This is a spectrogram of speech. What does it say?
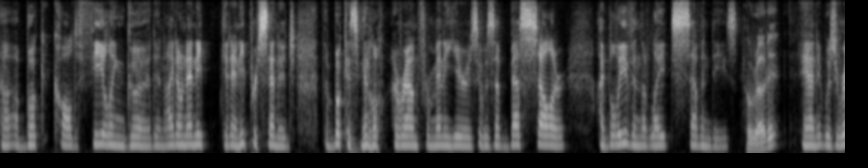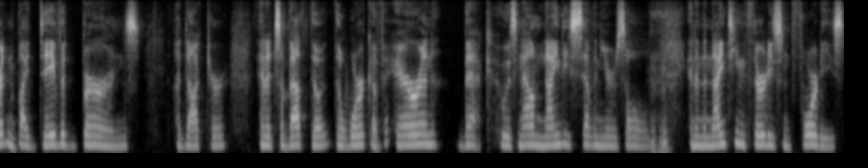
uh, a book called Feeling Good. And I don't any get any percentage. The book has been a- around for many years. It was a bestseller, I believe, in the late 70s. Who wrote it? And it was written by David Burns, a doctor. And it's about the, the work of Aaron Beck, who is now 97 years old. And in the 1930s and 40s,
